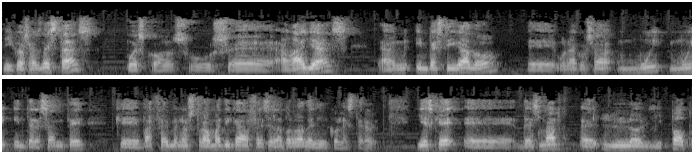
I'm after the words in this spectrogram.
ni cosas de estas, pues con sus eh, agallas han investigado eh, una cosa muy, muy interesante que va a hacer menos traumática hacerse la prueba del colesterol. Y es que The Smart Lollipop,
